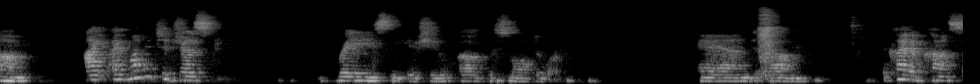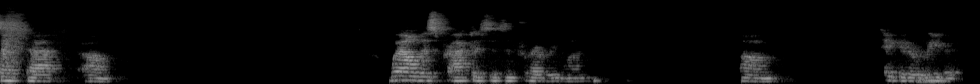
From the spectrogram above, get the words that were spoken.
Um, I, I wanted to just raise the issue of the small door. And, um, the kind of concept that, um, well, this practice isn't for everyone. Um, take it or leave it,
